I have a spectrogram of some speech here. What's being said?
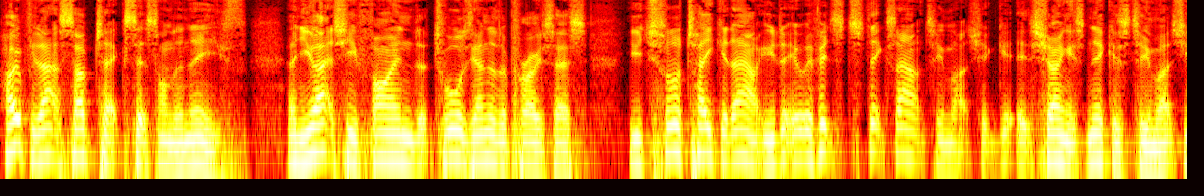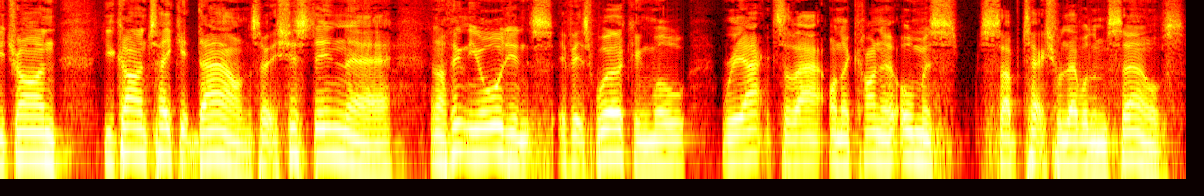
hopefully that subtext sits underneath. And you actually find that towards the end of the process, you sort of take it out. You, do- if it sticks out too much, it, it's showing its knickers too much. You try and you can't take it down, so it's just in there. And I think the audience, if it's working, will react to that on a kind of almost subtextual level themselves.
